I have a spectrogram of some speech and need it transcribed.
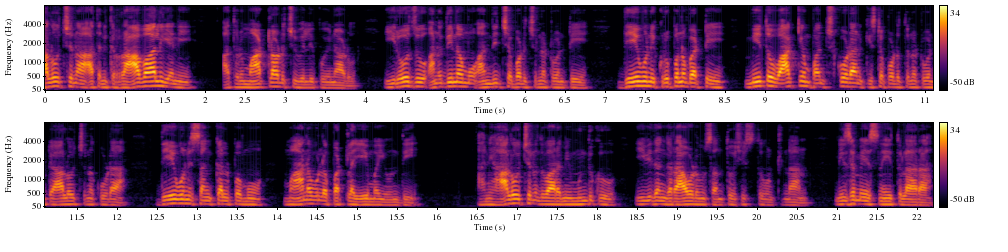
ఆలోచన అతనికి రావాలి అని అతడు మాట్లాడుచు వెళ్ళిపోయినాడు. ఈరోజు అనుదినము అందించబడుచున్నటువంటి దేవుని కృపను బట్టి మీతో వాక్యం పంచుకోవడానికి ఇష్టపడుతున్నటువంటి ఆలోచన కూడా దేవుని సంకల్పము మానవుల పట్ల ఏమై ఉంది అనే ఆలోచన ద్వారా మీ ముందుకు ఈ విధంగా రావడం సంతోషిస్తూ ఉంటున్నాను. నిజమే స్నేహితులారా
